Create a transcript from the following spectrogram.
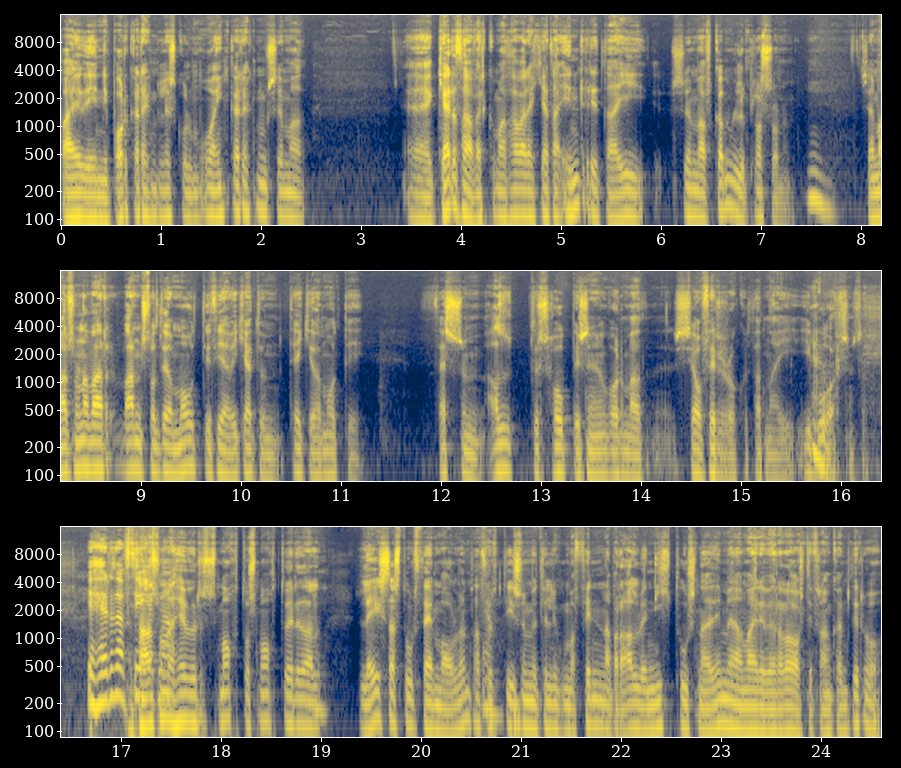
bæði inn í borgareknulegskólum og engareknum sem að e, gerða það verkum að það var ekki að innrita í suma af gömlu plássunum. Mm sem var svona var vann svolítið á móti því að við getum tekið á móti þessum aldurshópi sem við vorum að sjá fyrir okkur þarna í, í vor En það svona hérna- hefur smátt og smátt verið að leysast úr þeim málum, það þurfti í sumu tilingum að finna bara alveg nýtt húsnæði meðan væri verið að ráðast í framkvæmdir og,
